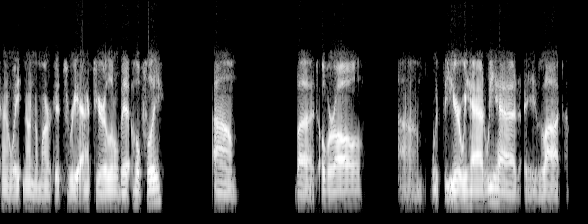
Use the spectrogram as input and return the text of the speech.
kind of waiting on the market to react here a little bit, hopefully. Um, but overall, um, with the year we had, we had a lot of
